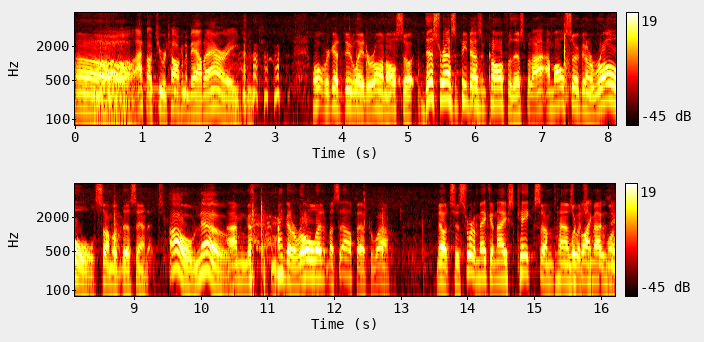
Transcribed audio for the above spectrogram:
oh, oh, I thought you were talking about our agent. what we're going to do later on also, this recipe doesn't call for this, but I, I'm also going to roll some of this in it. oh no. I'm, I'm going to roll in it myself after a while. No, to sort of make a nice cake sometimes, Looked what like you might want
